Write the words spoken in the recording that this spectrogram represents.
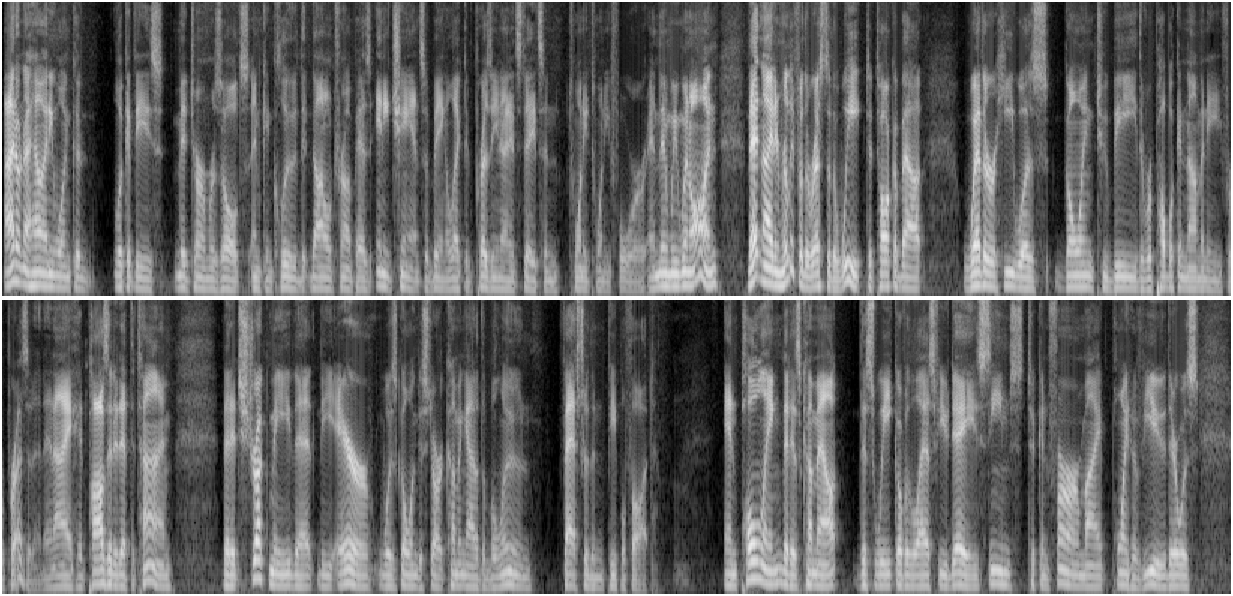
I don't know how anyone could look at these midterm results and conclude that Donald Trump has any chance of being elected president of the United States in 2024. And then we went on that night and really for the rest of the week to talk about whether he was going to be the Republican nominee for president. And I had posited at the time that it struck me that the air was going to start coming out of the balloon faster than people thought. And polling that has come out this week over the last few days seems to confirm my point of view. There was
